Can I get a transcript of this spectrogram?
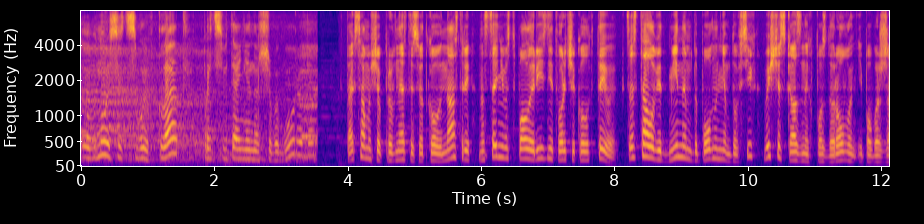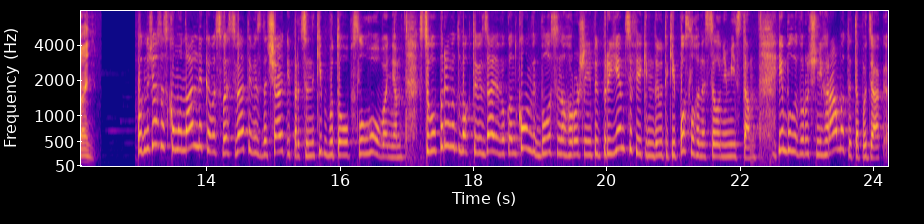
э, вносит свой вклад в процветание нашего города. Так само, щоб привнести святковий настрій, на сцені виступали різні творчі колективи. Це стало відмінним доповненням до всіх вище сказаних поздоровлень і побажань. Одночасно з комунальниками своє свято відзначають і працівники побутового обслуговування. З цього приводу в актовій залі виконкому відбулося нагородження підприємців, які надають такі послуги населенню міста. Їм були виручені грамоти та подяки.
